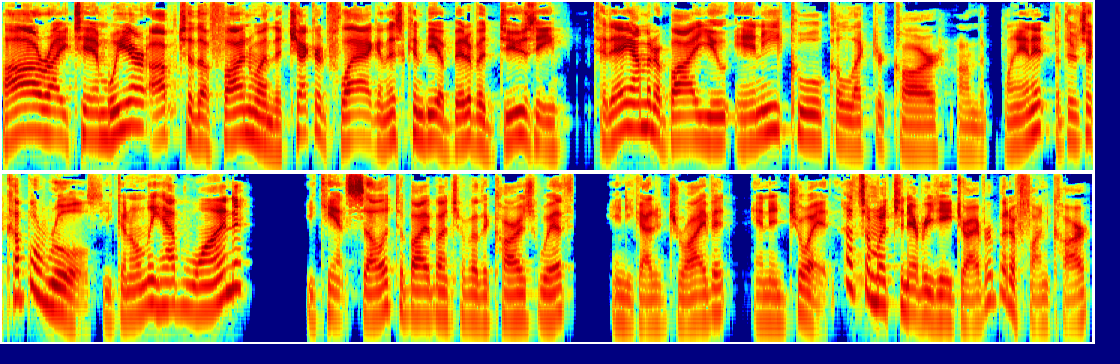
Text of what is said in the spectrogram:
All right, Tim, we are up to the fun one, the checkered flag, and this can be a bit of a doozy. Today, I'm going to buy you any cool collector car on the planet, but there's a couple rules. You can only have one. You can't sell it to buy a bunch of other cars with, and you got to drive it and enjoy it. Not so much an everyday driver, but a fun car.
